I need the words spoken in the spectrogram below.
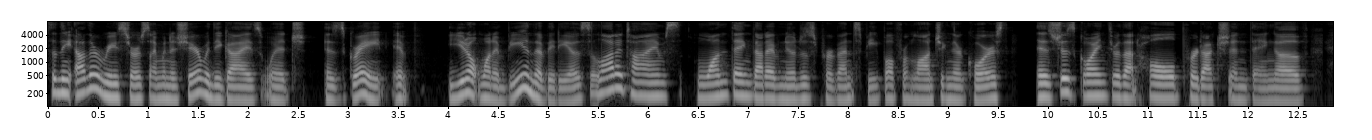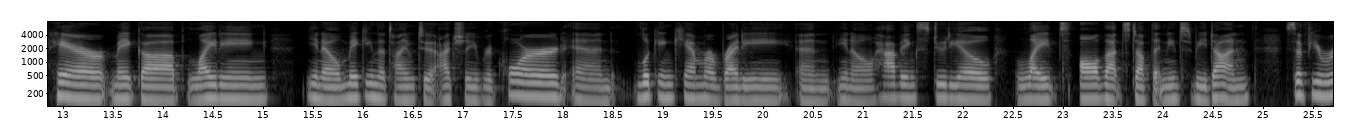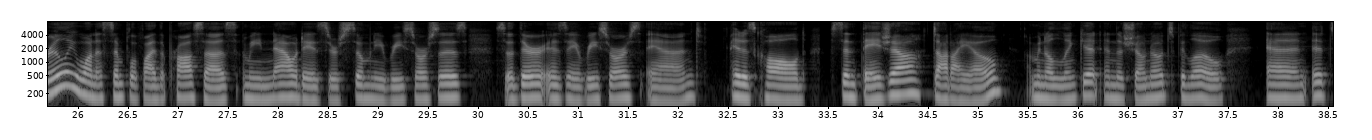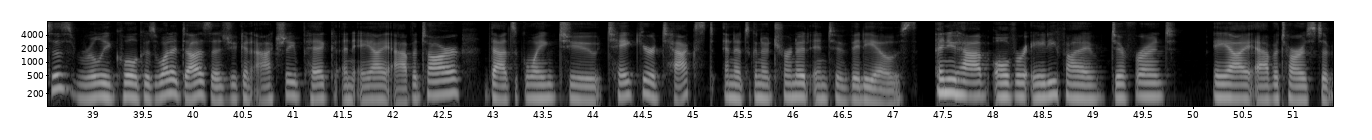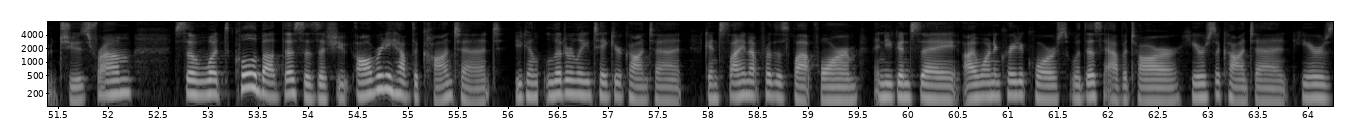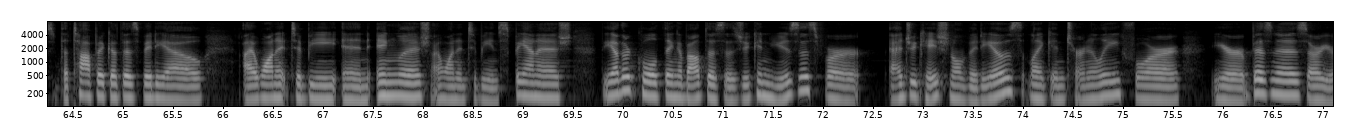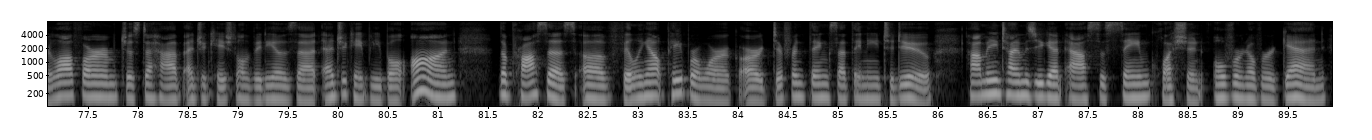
So, the other resource I'm going to share with you guys, which is great if you don't want to be in the videos, a lot of times, one thing that I've noticed prevents people from launching their course is just going through that whole production thing of hair, makeup, lighting, you know, making the time to actually record and looking camera ready and, you know, having studio lights, all that stuff that needs to be done. So if you really want to simplify the process, I mean, nowadays there's so many resources. So there is a resource and it is called synthesia.io. I'm going to link it in the show notes below. And it's just really cool because what it does is you can actually pick an AI avatar that's going to take your text and it's going to turn it into videos. And you have over 85 different AI avatars to choose from. So, what's cool about this is if you already have the content, you can literally take your content, you can sign up for this platform, and you can say, I want to create a course with this avatar. Here's the content. Here's the topic of this video I want it to be in English. I want it to be in Spanish. The other cool thing about this is you can use this for educational videos, like internally for your business or your law firm, just to have educational videos that educate people on the process of filling out paperwork or different things that they need to do. How many times you get asked the same question over and over again,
